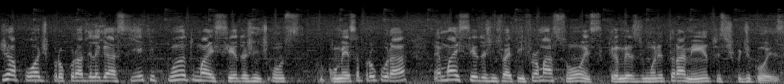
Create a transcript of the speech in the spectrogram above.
já pode procurar a delegacia, que quanto mais cedo a gente começa a procurar, né, mais cedo a gente vai ter informações, câmeras de monitoramento, esse tipo de coisa.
